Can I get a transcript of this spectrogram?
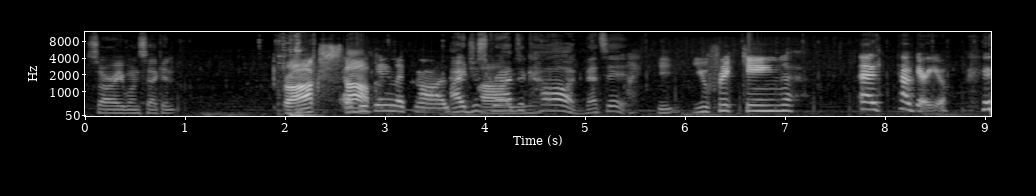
Sorry, one second. Rox, I'll stop! be getting the cog. I just Um, grabbed a cog. That's it. You, you freaking. Uh, how dare you?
